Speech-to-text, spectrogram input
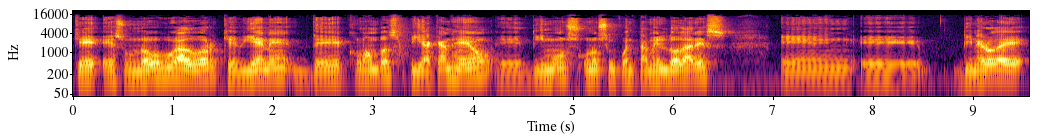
que es un nuevo jugador que viene de Columbus vía canjeo. Eh, dimos unos 50 mil dólares en eh, dinero de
